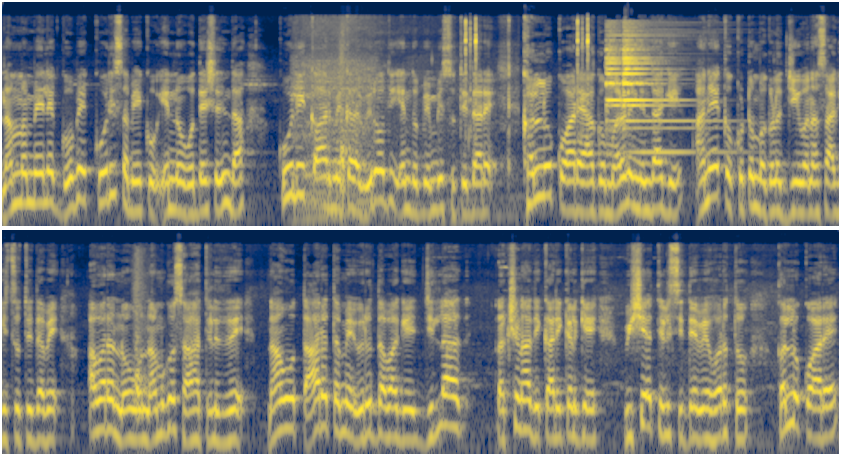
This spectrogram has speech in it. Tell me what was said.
ನಮ್ಮ ಮೇಲೆ ಗೂಬೆ ಕೂರಿಸಬೇಕು ಎನ್ನುವ ಉದ್ದೇಶದಿಂದ ಕೂಲಿ ಕಾರ್ಮಿಕರ ವಿರೋಧಿ ಎಂದು ಬಿಂಬಿಸುತ್ತಿದ್ದಾರೆ. ಕಲ್ಲು ಕ್ವಾರೆ ಹಾಗೂ ಮರಳಿನಿಂದಾಗಿ ಅನೇಕ ಕುಟುಂಬಗಳು ಜೀವನ ಸಾಗಿಸುತ್ತಿದ್ದಾವೆ. ಅವರ ನೋವು ನಮಗೂ ಸಹ ತಿಳಿದಿದೆ. ನಾವು ತಾರತಮ್ಯ ವಿರುದ್ಧವಾಗಿ ಜಿಲ್ಲಾ ರಕ್ಷಣಾಧಿಕಾರಿಗಳಿಗೆ ವಿಷಯ ತಿಳಿಸಿದ್ದೇವೆ ಹೊರತು ಕಲ್ಲು ಕ್ವಾರೆ,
